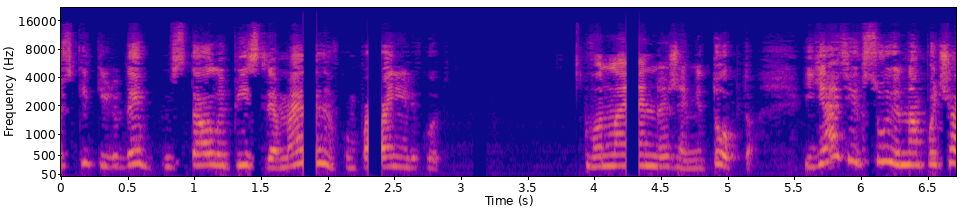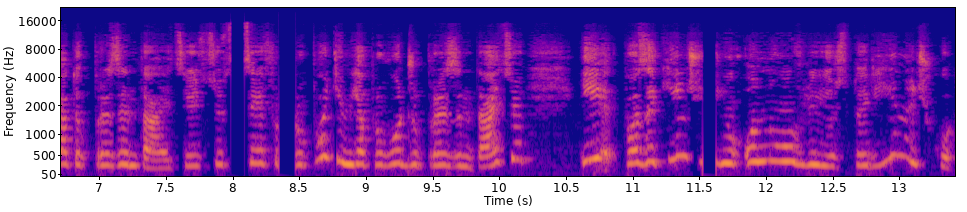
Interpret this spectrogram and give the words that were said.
скільки людей стало після мене в компанії Лівгуд. В онлайн режимі. Тобто я фіксую на початок презентацію цю цифру, потім я проводжу презентацію і по закінченню оновлюю сторіночку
